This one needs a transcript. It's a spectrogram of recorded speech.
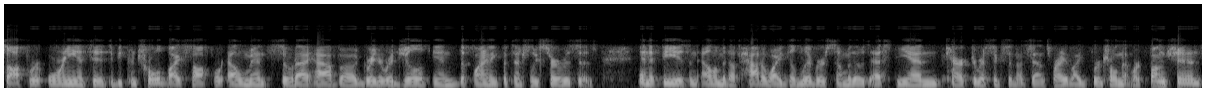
software oriented, to be controlled by software elements so that I have a greater agility in defining potentially services. NFV is an element of how do I deliver some of those SDN characteristics in a sense, right? Like virtual network functions,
